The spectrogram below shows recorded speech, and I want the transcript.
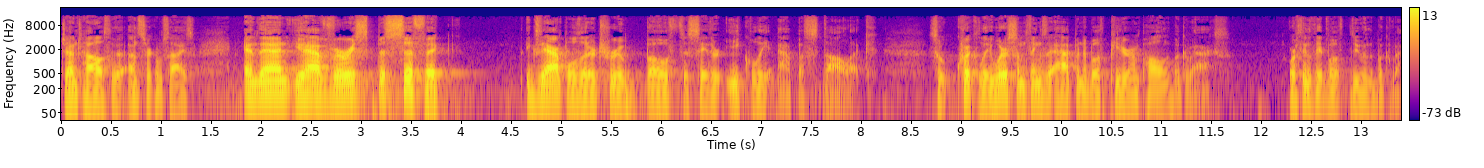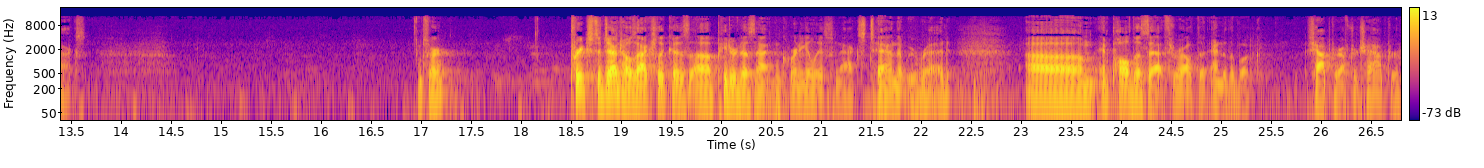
Gentiles, the uncircumcised. And then you have very specific examples that are true of both to say they're equally apostolic. So, quickly, what are some things that happen to both Peter and Paul in the book of Acts? Or things they both do in the book of Acts? I'm sorry? Preach to Gentiles, actually, because uh, Peter does that in Cornelius in Acts 10 that we read. Um, and Paul does that throughout the end of the book, chapter after chapter.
